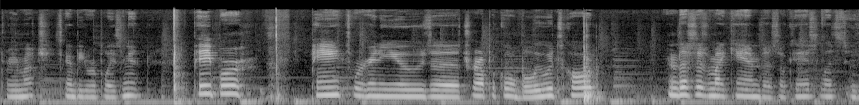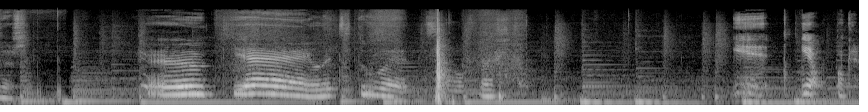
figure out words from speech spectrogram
Pretty much, it's gonna be replacing it. Paper, paint. We're gonna use a uh, tropical blue. It's called. And this is my canvas. Okay, so let's do this. Okay, let's do it. So first, yeah, yeah okay.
